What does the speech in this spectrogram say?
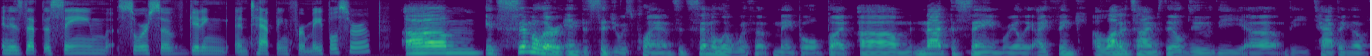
And is that the same source of getting and tapping for maple syrup? Um, it's similar in deciduous plants. It's similar with a maple, but um, not the same really. I think a lot of times they'll do the uh, the tapping of,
